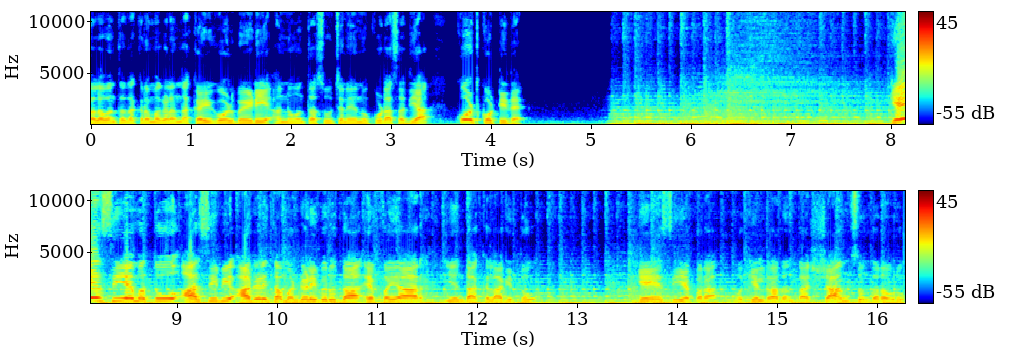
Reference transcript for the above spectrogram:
ಬಲವಂತದ ಕ್ರಮಗಳನ್ನು ಕೈಗೊಳ್ಳಬೇಡಿ ಅನ್ನುವಂಥ ಸೂಚನೆಯನ್ನು ಕೂಡ ಸದ್ಯ ಕೋರ್ಟ್ ಕೊಟ್ಟಿದೆ. ಕೆಎಸ್ಸಿಎ ಮತ್ತು ಆರ್ಸಿಬಿ ಆಡಳಿತ ಮಂಡಳಿ ವಿರುದ್ಧ ಎಫ್ಐಆರ್ ಏನು ದಾಖಲಾಗಿತ್ತು? ಕೆಎಸ್ಸಿಎ ಪರ ವಕೀಲರಾದಂಥ ಶ್ಯಾಮ್ ಸುಂದರ್ ಅವರು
